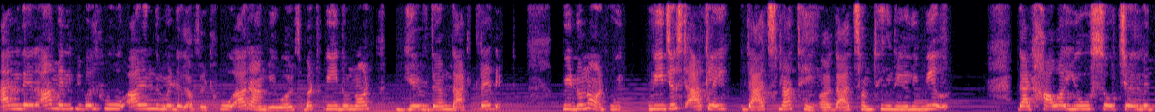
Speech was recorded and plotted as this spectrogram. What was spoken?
and there are many people who are in the middle of it who are ambiverts but we do not give them that credit we do not we, we just act like that's nothing or that's something really weird. That how are you so chill with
